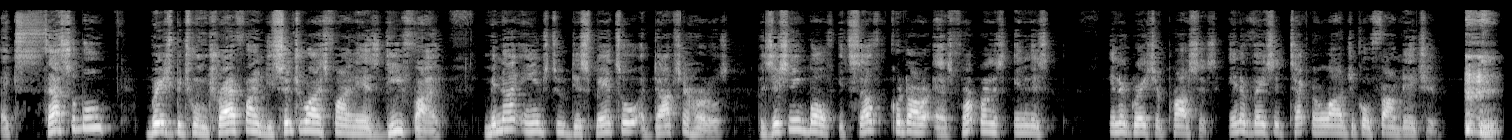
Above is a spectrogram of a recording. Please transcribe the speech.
accessible bridge between TradFi and decentralized finance, DeFi. Midnight aims to dismantle adoption hurdles, positioning both itself and Cardano as frontrunners in this integration process. Innovation technological foundation.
